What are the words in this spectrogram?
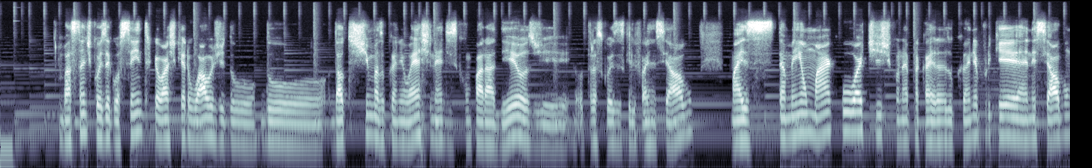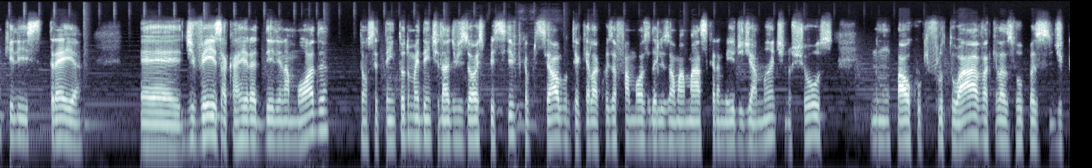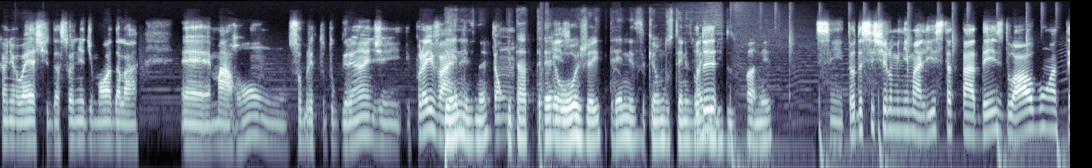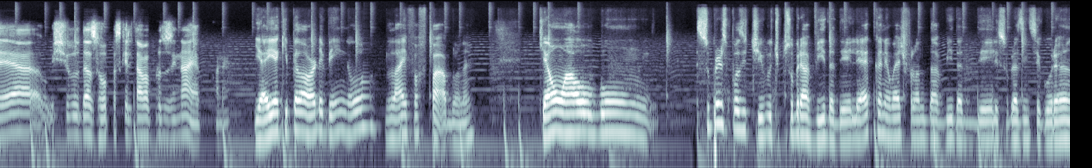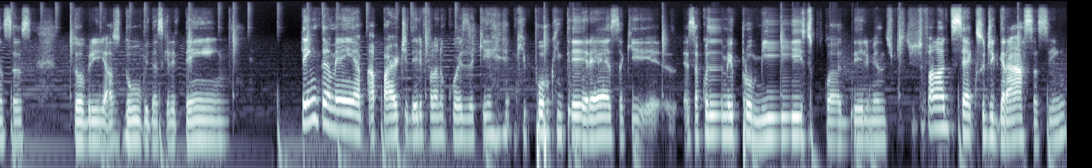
bastante coisa egocêntrica. Eu acho que era o auge do, do, da autoestima do Kanye West, né? De se comparar a Deus, de outras coisas que ele faz nesse álbum. Mas também é um marco artístico, né, para a carreira do Kanye, porque é nesse álbum que ele estreia é, de vez a carreira dele na moda então você tem toda uma identidade visual específica para esse álbum, tem aquela coisa famosa dele usar uma máscara meio de diamante nos shows, num palco que flutuava, aquelas roupas de Kanye West da sua linha de moda lá, é, marrom, sobretudo grande, e por aí vai. Né? Tênis, né? né? Então, que tá até isso. hoje aí, tênis, que é um dos tênis mais lindos do planeta. Sim, todo esse estilo minimalista tá desde o álbum até o estilo das roupas que ele estava produzindo na época, né? E aí aqui pela ordem vem o Life of Pablo, né? Que é um álbum super expositivo, tipo, sobre a vida dele. É Kanye West falando da vida dele, sobre as inseguranças, sobre as dúvidas que ele tem. Tem também a, a parte dele falando coisa que, que pouco interessa, que essa coisa meio promíscua dele mesmo, tipo, de falar de sexo de graça, assim.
